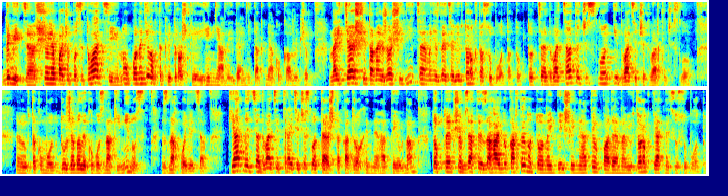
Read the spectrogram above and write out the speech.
Дивіться, що я бачу по ситуації. Ну, понеділок такий трошки гімняний день, так м'яко кажучи. Найтяжчі та найжорстчі дні це, мені здається, вівторок та субота. Тобто це 20 число і 24 число. Е, В такому дуже великому знакі мінус знаходяться. П'ятниця, 23 число, теж така трохи негативна. Тобто, якщо взяти загальну картину, то найбільший негатив падає на вівторок, п'ятницю, суботу.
